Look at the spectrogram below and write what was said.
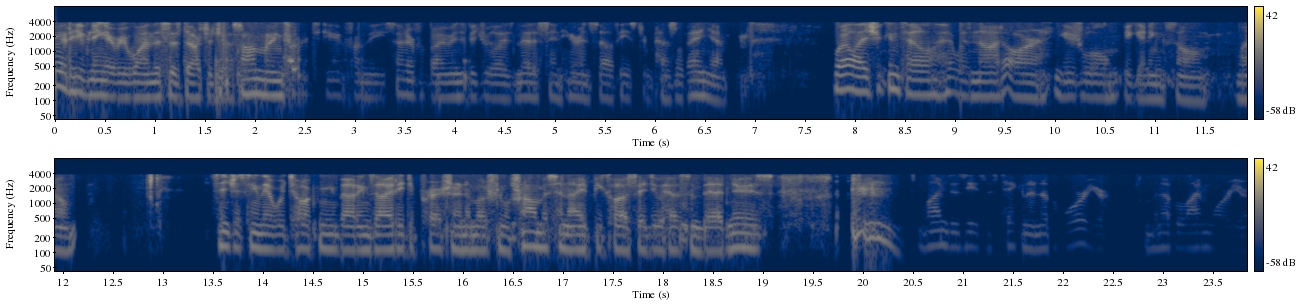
Good evening, everyone. This is Dr. Jess Armine coming to you from the Center for Bioindividualized Medicine here in southeastern Pennsylvania. Well, as you can tell, it was not our usual beginning song. Well, it's interesting that we're talking about anxiety, depression, and emotional trauma tonight because I do have some bad news. Lyme disease has taken another warrior from another Lyme warrior,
